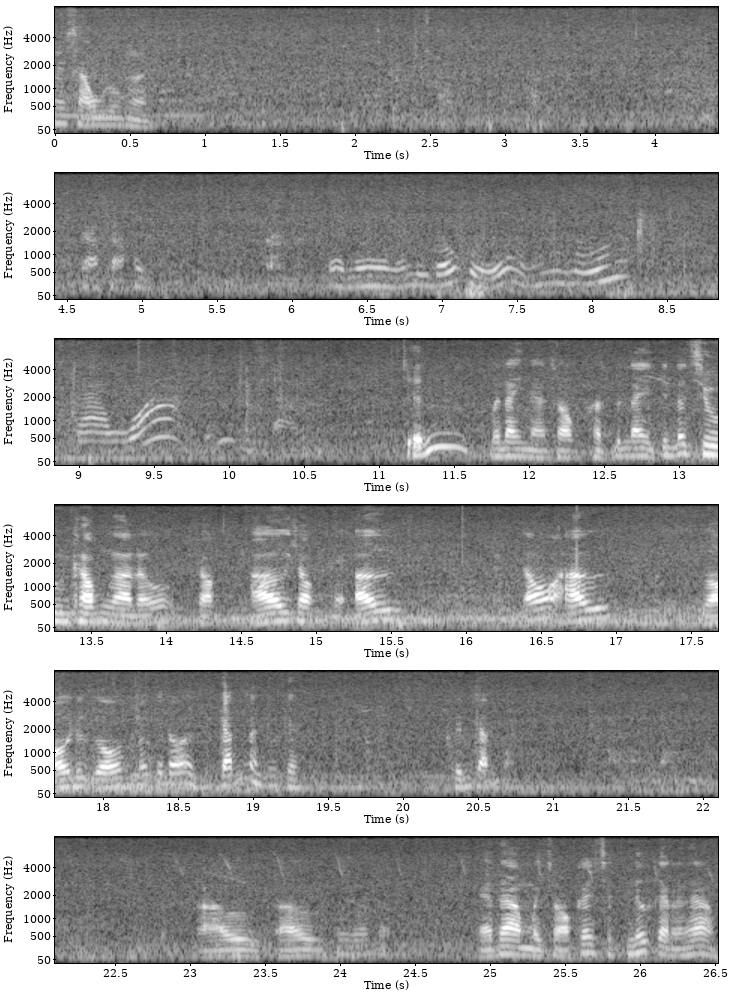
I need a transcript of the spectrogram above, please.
nó sâu luôn rồi Trời ơi. Trời nè, nó đi đốt lửa mà nó nướng. Cao quá. Chính. Bên đây nè sọt thịt bên đây trên đó xương không à đâu. Sọt ờ sọt ừ đó ừ rồi được rồi mấy cái đó cánh anh kìa. Kính cánh. Ừ ừ. Nè thấy không? Mày sọt cái xịt nước ra nè thấy không?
